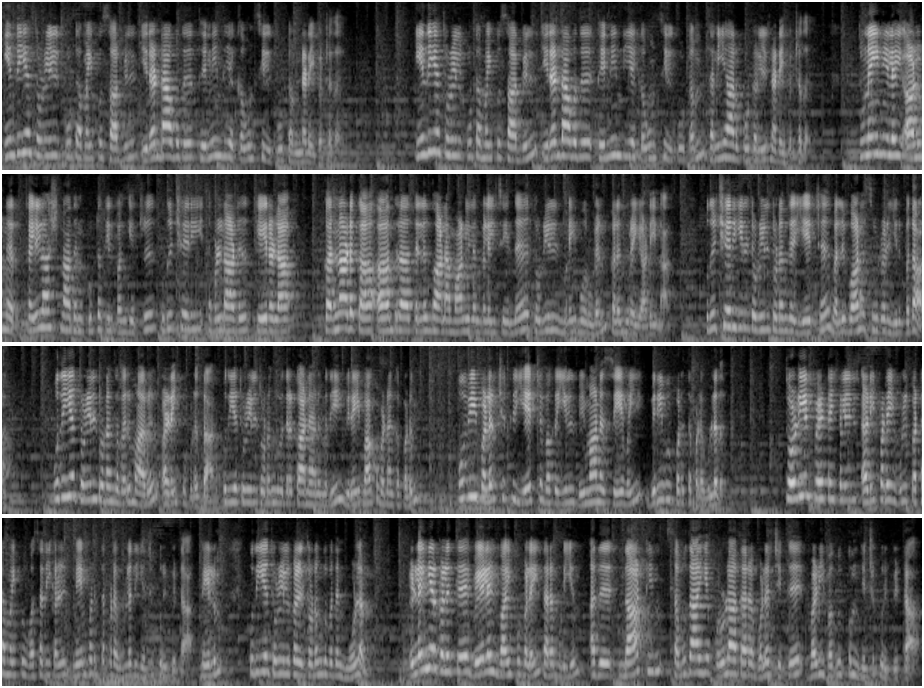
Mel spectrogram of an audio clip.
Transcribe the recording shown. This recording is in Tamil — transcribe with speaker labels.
Speaker 1: இந்திய தொழில் கூட்டமைப்பு சார்பில் இரண்டாவது தென்னிந்திய கவுன்சில் கூட்டம் நடைபெற்றது. இந்திய தொழில் கூட்டமைப்பு சார்பில் இரண்டாவது தென்னிந்திய கவுன்சில் கூட்டம் தனியார் கூட்டலில் நடைபெற்றது. துணைநிலை ஆளுநர் கைலாஷ்நாதன் கூட்டத்தில் பங்கேற்று புதுச்சேரி தமிழ்நாடு கேரளா கர்நாடகா ஆந்திரா தெலுங்கானா மாநிலங்களைச் சேர்ந்த தொழில் முனைவோருடன் கலந்துரையாடினார். புதுச்சேரியில் தொழில் தொடங்க ஏற்ற வலுவான சூழல் இருப்பதால் புதிய தொழில் தொடங்க வருமாறு அழைப்பு விடுத்தார். புதிய தொழில் தொடங்குவதற்கான அனுமதி விரைவாக வழங்கப்படும். புவி வளர்ச்சிக்கு ஏற்ற வகையில் விமான சேவை விரிவுபடுத்தப்பட உள்ளது. தொழில் பேட்டைகளில் அடிப்படை உள்கட்டமைப்பு வசதிகள் மேம்படுத்தப்பட உள்ளது என்று குறிப்பிட்டார். மேலும் புதிய தொழில்கள் தொடங்குவதன் மூலம் இளைஞர்களுக்கு வேலை வாய்ப்புகளை தர முடியும். அது நாட்டின் சமுதாய பொருளாதார வளர்ச்சிக்கு வழிவகுக்கும் என்று குறிப்பிட்டார்.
